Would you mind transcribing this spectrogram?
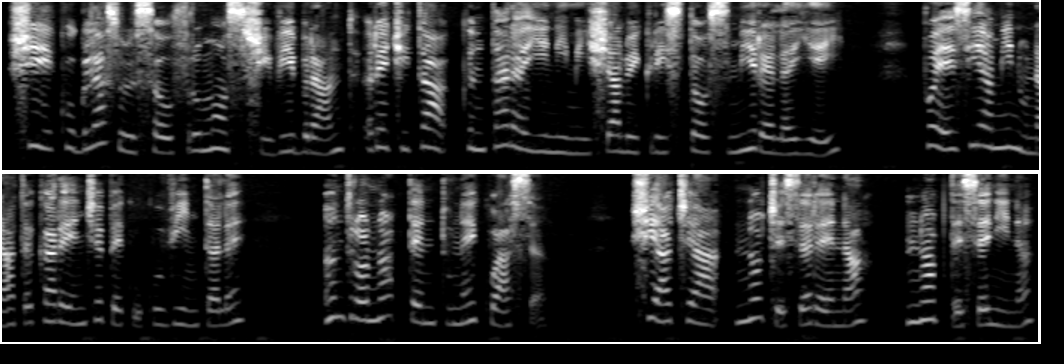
Și, cu glasul său frumos și vibrant, recita cântarea inimii și a lui Hristos mirele ei, poezia minunată care începe cu cuvintele Într-o noapte întunecoasă și acea Noce Serena, noapte senină,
